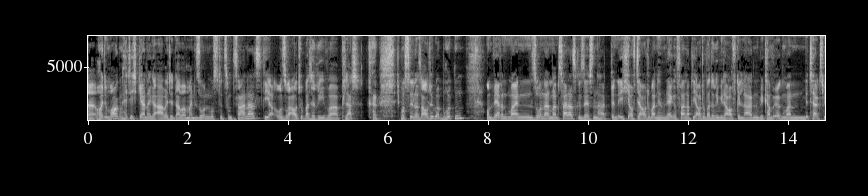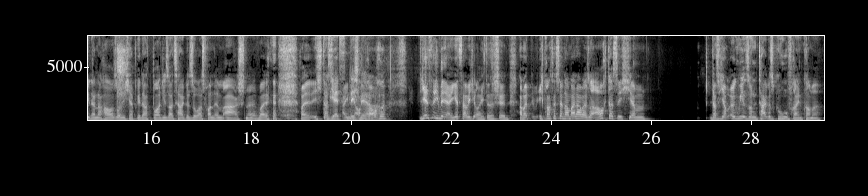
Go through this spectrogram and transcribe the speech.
Äh, heute Morgen hätte ich gerne gearbeitet, aber mein Sohn musste zum Zahnarzt. Die, unsere Autobatterie war platt. Ich musste das Auto überbrücken. Und während mein Sohn dann beim Zahnarzt gesessen hat, bin ich auf der Autobahn hin und her gefahren, habe die Autobatterie wieder aufgeladen. Wir kamen irgendwann mittags wieder nach Hause und ich habe gedacht, boah, dieser Tag ist sowas von im Arsch, ne? Weil, weil ich das und jetzt eigentlich nicht auch mehr. brauche. Jetzt nicht mehr, jetzt habe ich euch, das ist schön. Aber ich brauche das ja normalerweise auch, dass ich, ähm, dass ich auch irgendwie in so einen Tagesgroove reinkomme.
